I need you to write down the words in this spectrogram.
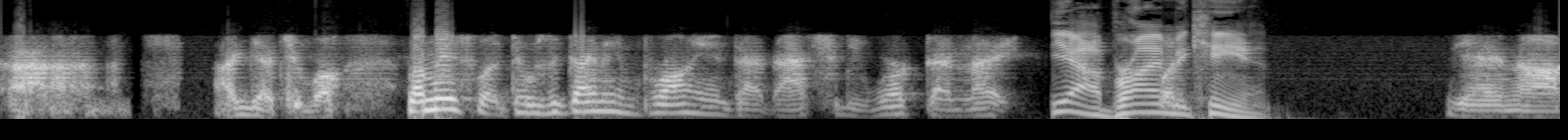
I get you, bro. Let me explain. There was a guy named Brian that actually worked that night. Yeah, Brian But- McKeon. Yeah, nah,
